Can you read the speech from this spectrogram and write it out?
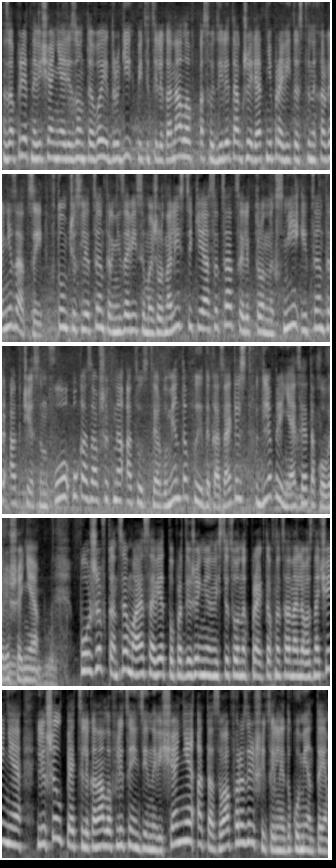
Запрет на вещание «Аризон ТВ» и других пяти телеканалов осудили также ряд неправительственных организаций, в том числе Центр независимой журналистики, Ассоциация электронных СМИ и Центр Акчес-Инфо, указавших на отсутствие аргументов и доказательств для принятия такого решения. Позже, в конце мая, Совет по продвижению инвестиционных проектов национального значения лишил пять телеканалов лицензии на вещание, отозвав разрешительные документы.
